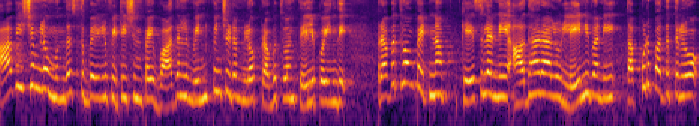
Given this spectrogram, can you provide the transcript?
ఆ విషయంలో ముందస్తు బెయిల్ పిటిషన్పై వాదనలు వినిపించడంలో ప్రభుత్వం తేలిపోయింది. ప్రభుత్వం పెట్టిన కేసులన్నీ ఆధారాలు లేనివని తప్పుడు పద్ధతిలో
